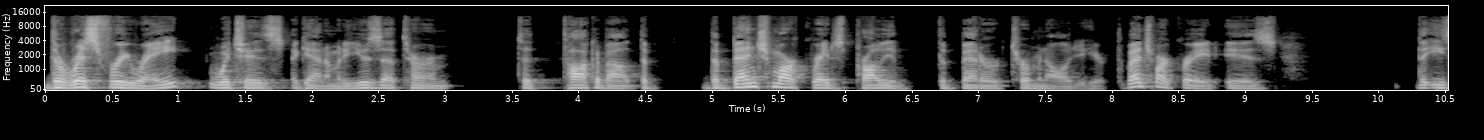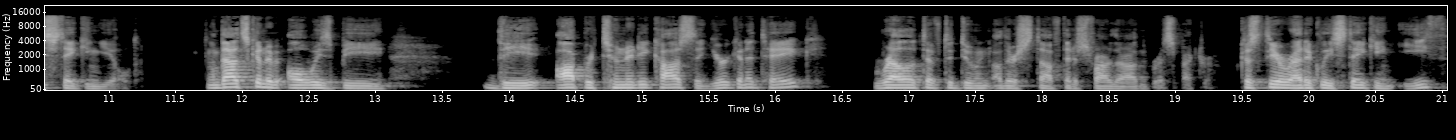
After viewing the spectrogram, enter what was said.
the risk-free rate, which is again, I'm going to use that term to talk about the the benchmark rate is probably the better terminology here. The benchmark rate is the ETH staking yield. And that's going to always be the opportunity cost that you're going to take relative to doing other stuff that is farther on the risk spectrum. Because theoretically, staking ETH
